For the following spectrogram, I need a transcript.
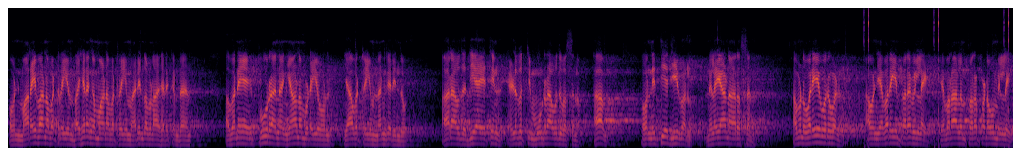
அவன் மறைவானவற்றையும் பகிரங்கமானவற்றையும் அறிந்தவனாக இருக்கின்றான். அவனே பூரண ஞானமுடையவன் யாவற்றையும் நன்கறிந்தோன். ஆறாவது அத்தியாயத்தின் எழுபத்தி மூன்றாவது வசனம். ஆம் அவன் நித்திய ஜீவன் நிலையான அரசன். அவன் ஒரே ஒருவன் அவன் எவரையும் பெறவில்லை எவராலும் பெறப்படவும் இல்லை.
